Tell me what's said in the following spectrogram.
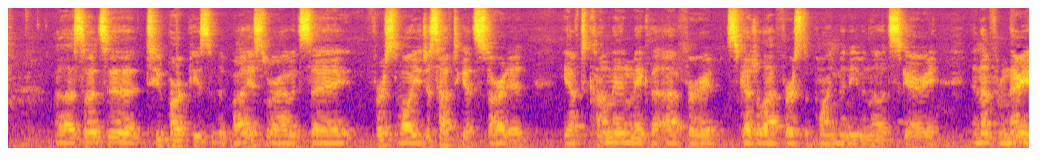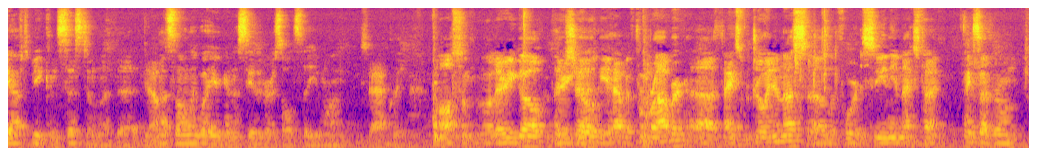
Uh, so it's a two-part piece of advice where I would say, first of all, you just have to get started. You have to come in, make the effort, schedule that first appointment, even though it's scary, and then from there you have to be consistent with it. Yep. That's the only way you're going to see the results that you want. Exactly. Awesome. Well, there you go. There Thanks, you go. You have it from Robert. Uh, thanks for joining us. Uh, look forward to seeing you next time. Thanks, everyone.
